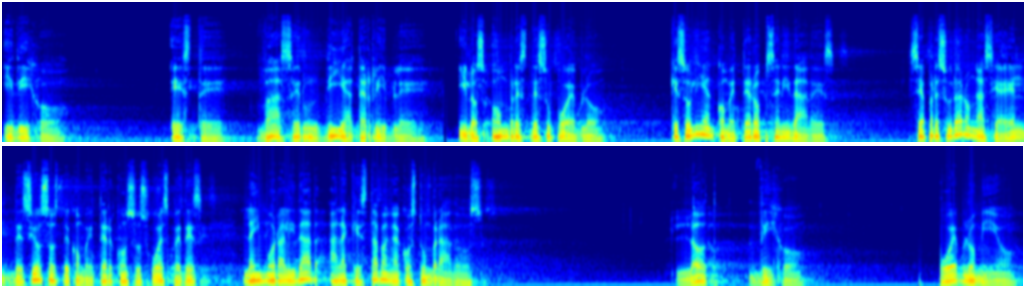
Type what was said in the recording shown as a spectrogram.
Y dijo: Este va a ser un día terrible. Y los hombres de su pueblo, que solían cometer obscenidades, se apresuraron hacia él deseosos de cometer con sus huéspedes la inmoralidad a la que estaban acostumbrados. Lot dijo: Pueblo mío,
